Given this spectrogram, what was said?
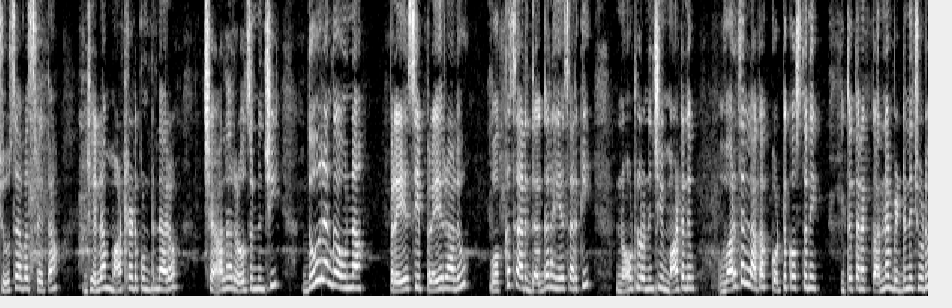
చూసావా శ్వేత ఎలా మాట్లాడుకుంటున్నారో? చాలా రోజుల నుంచి దూరంగా ఉన్న ప్రేయసి ప్రేయరాలు ఒక్కసారి దగ్గర అయ్యేసరికి నోట్లో నుంచి మాటలు వరదల్లాగా కొట్టుకొస్తున్నాయి. ఇక తన కన్న బిడ్డని చూడు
